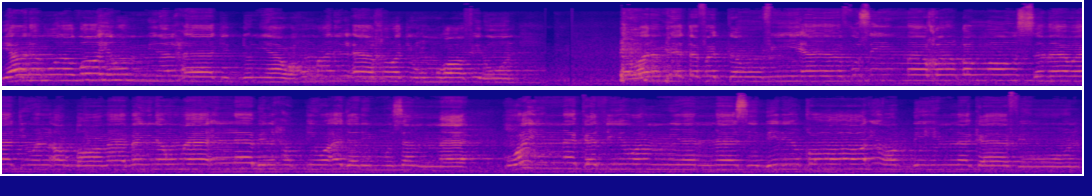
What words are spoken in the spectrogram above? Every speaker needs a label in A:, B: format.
A: يعلمون ظاهرا من الحياة الدنيا وهم عن الآخرة هم غافلون أولم يتفكروا في أنفسهم ما خلق الله السماوات والأرض وما بينهما إلا بالحق وأجل مسمى وإن كثيرا من الناس بلقاء ربهم لكافرون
